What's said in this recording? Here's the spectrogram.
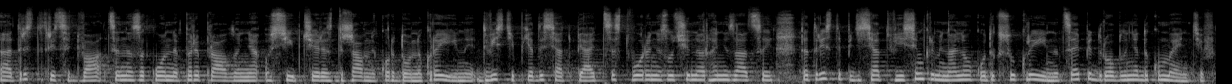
е, 332 – це незаконне переправлення осіб через державний кордон України, 255 – це створення злочинної організації, та 358 Кримінального кодексу України – це підроблення документів.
